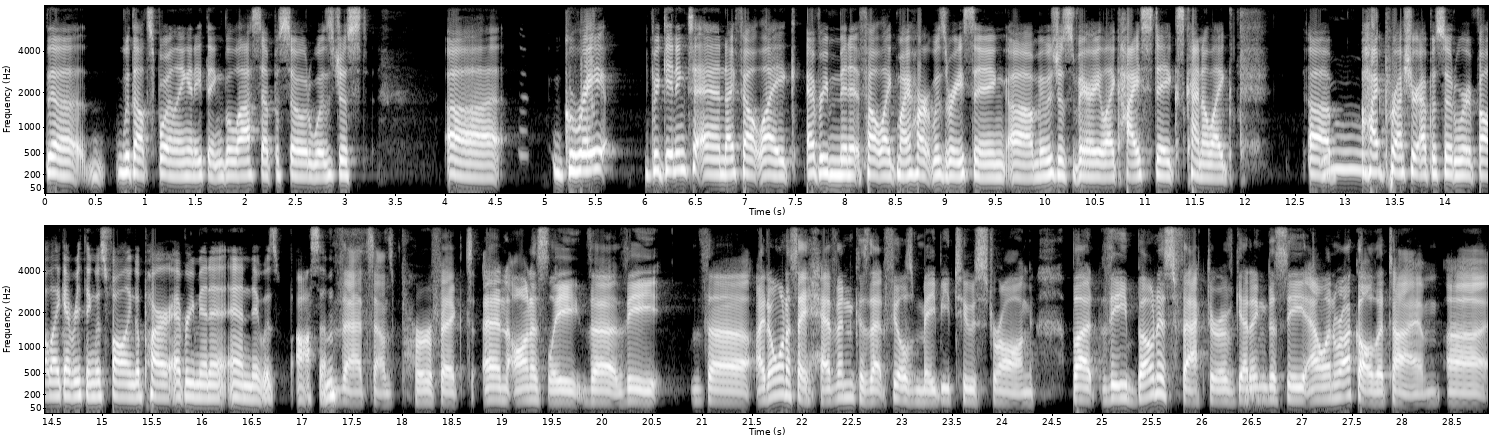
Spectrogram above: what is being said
the without spoiling anything. The last episode was just uh, great, beginning to end. I felt like every minute felt like my heart was racing. Um, it was just very like high stakes, kind of like uh, Ooh. high pressure episode where it felt like everything was falling apart every minute, and it was awesome. That sounds perfect. And honestly, the the the I don't want to say heaven because that feels maybe too strong, but the bonus factor of getting to see Alan Ruck all the time uh,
